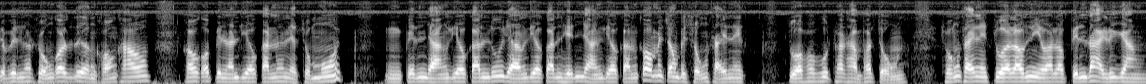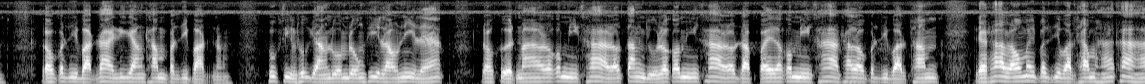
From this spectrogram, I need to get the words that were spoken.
จะเป็นพระสงฆ์ก็เรื่องของเขา เขาก็เป็นอันเดียวกันนั่นแหละสมมติ เป็นอย่างเดียวกันรู้อย่างเดียวกันเห็นอย่างเดียวกัน ก็ไม่ต้องไปสงสัยในตัวพระพุทธพระธรรมพระสงฆ์สงสัยในตัวเรานี่ว่าเราเป็นได้หรือยัง เราปฏิบัติได้หรือยังทำปฏิบัตินะทุกสิ่งทุกอย่างรวมลงที่เรานี่แหละ เราเกิดมาเราก็มีค่าเราตั้งอยู่เราก็มีค่าเราดับไปเราก็มีค่าถ้าเราปฏิบัติธรรมแต่ถ้าเราไม่ปฏิบัติธรรมหาค่าหา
